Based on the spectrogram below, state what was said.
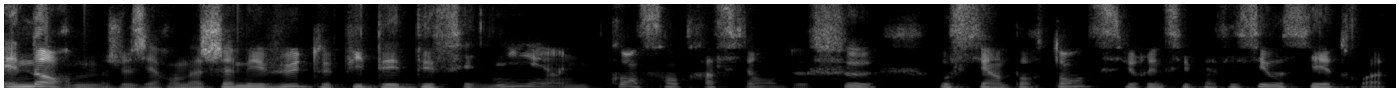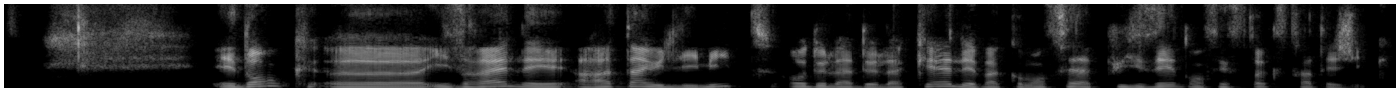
énorme. Je veux dire, on n'a jamais vu depuis des décennies une concentration de feu aussi importante sur une superficie aussi étroite. Et donc, euh, Israël est, a atteint une limite au-delà de laquelle elle va commencer à puiser dans ses stocks stratégiques.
